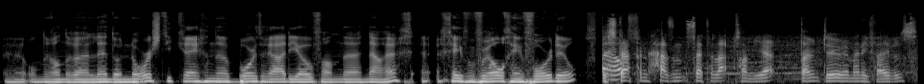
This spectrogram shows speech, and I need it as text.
Eh, onder andere Lando Norris, die kreeg een eh, bordradio van, nou hè, ge- geef hem vooral geen voordeel. Verstappen hasn't set a lap time yet. Don't do him any favours.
